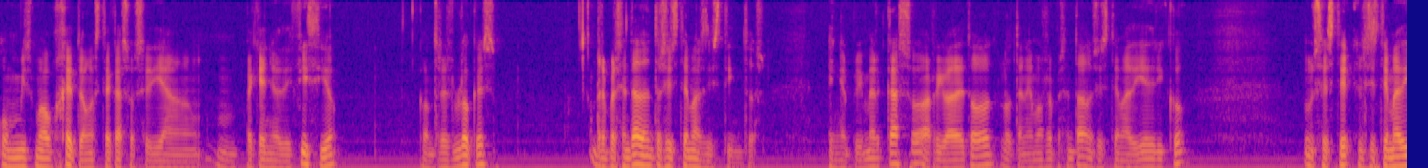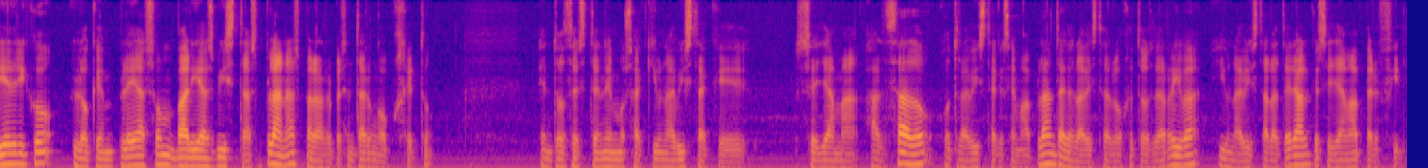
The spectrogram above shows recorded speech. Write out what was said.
un mismo objeto, en este caso sería un pequeño edificio con tres bloques, representado en tres sistemas distintos. En el primer caso, arriba de todo, lo tenemos representado en un sistema diédrico. el sistema diédrico lo que emplea son varias vistas planas para representar un objeto. Entonces tenemos aquí una vista que se llama alzado, otra vista que se llama planta, que es la vista de los objetos de arriba, y una vista lateral que se llama perfil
